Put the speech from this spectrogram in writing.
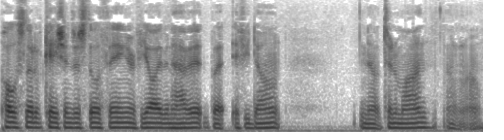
post notifications are still a thing or if y'all even have it, but if you don't, you know, turn them on. I don't know.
